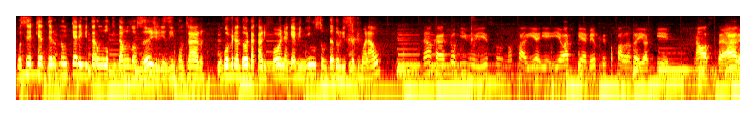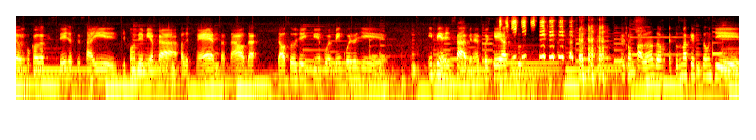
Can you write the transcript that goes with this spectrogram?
Você quer ter, não quer evitar um lockdown em Los Angeles e encontrar o governador da Califórnia, Gavin Newsom, dando lição de moral? Não, cara, acho horrível isso, não faria. E, e, eu acho que é bem o que vocês estão falando aí. Eu acho que na Austrália ou em qualquer lugar que esteja, você sair de pandemia pra fazer festa e tal, dar, dar o seu jeitinho, é bem coisa de. Enfim, a gente sabe, né? Porque acho que tudo... que vocês estão falando é tudo uma questão de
